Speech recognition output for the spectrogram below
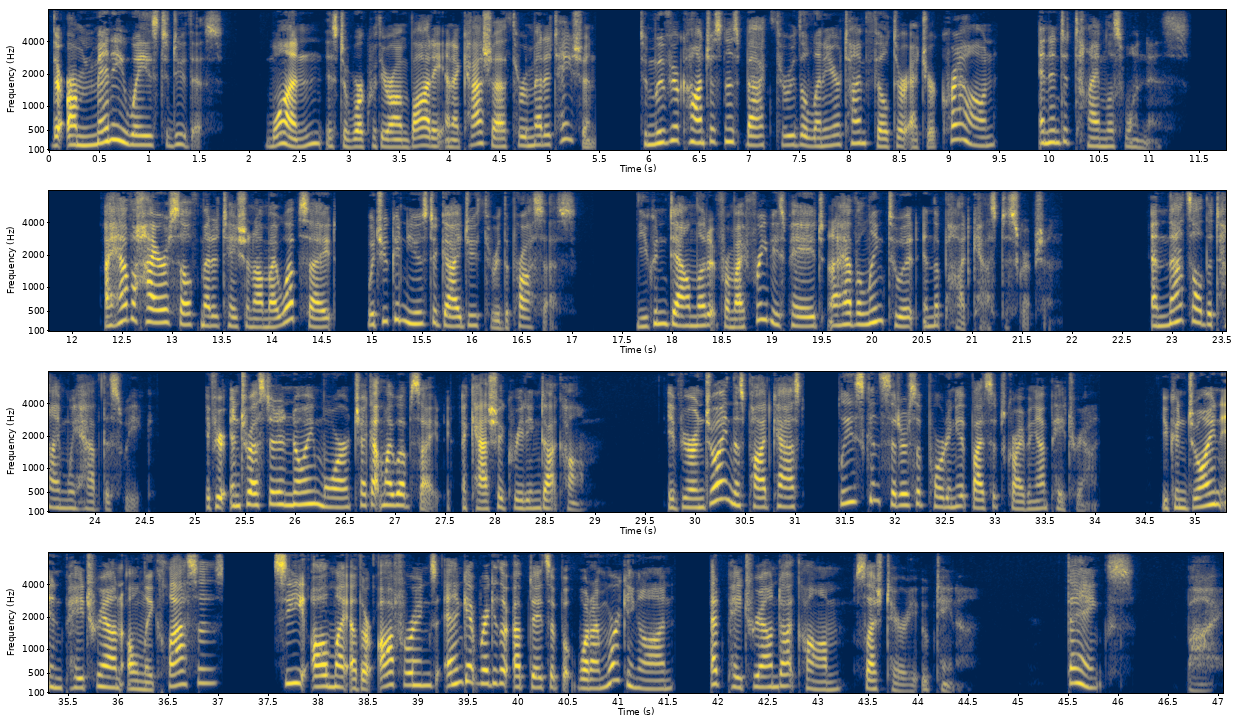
There are many ways to do this. One is to work with your own body and Akasha through meditation, to move your consciousness back through the linear time filter at your crown and into timeless oneness. I have a higher self meditation on my website, which you can use to guide you through the process. You can download it from my freebies page, and I have a link to it in the podcast description. And that's all the time we have this week. If you're interested in knowing more, check out my website, akashicreading.com. If you're enjoying this podcast, please consider supporting it by subscribing on Patreon. You can join in Patreon only classes, see all my other offerings, and get regular updates about what I'm working on at patreon.com slash Terry Thanks. Bye.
